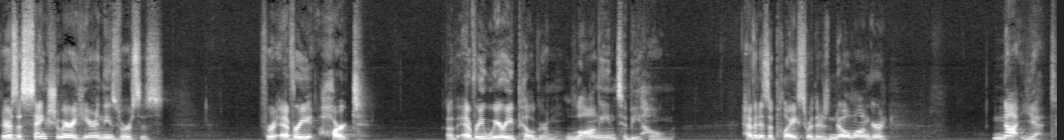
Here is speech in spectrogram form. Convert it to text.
There's a sanctuary here in these verses for every heart of every weary pilgrim longing to be home. Heaven is a place where there's no longer not yet.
